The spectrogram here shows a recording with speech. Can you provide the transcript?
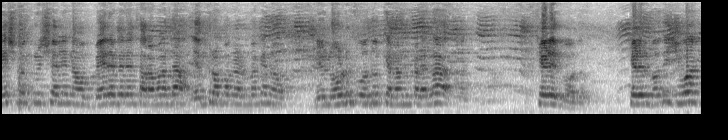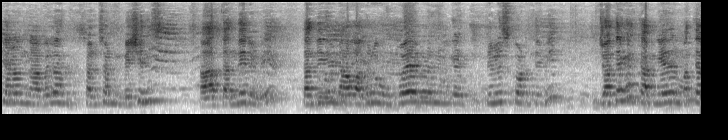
ರೇಷ್ಮೆ ಕೃಷಿಯಲ್ಲಿ ನಾವು ಬೇರೆ ಬೇರೆ ತರವಾದ ಯಂತ್ರೋಪಕರಣ ಬಗ್ಗೆ ನಾವು ನೋಡಿರ್ಬೋದು, ಕೆಲವೊಂದು ಕಡೆ ಎಲ್ಲ ಕೇಳಿರ್ಬೋದು. ಕೇಳಿರ್ಬೋದು. ಇವಾಗ ಕೆಲವೊಂದು ನಾವೆಲ್ಲ ಸಣ್ಣ ಸಣ್ಣ ಮೆಷಿನ್ಸ್ ತಂದಿರ್ವಿ ತಂದಿದ್ದೀವಿ. ನಾವು ಅದ್ರ ಉಪಯೋಗಗಳು ನಿಮಗೆ ತಿಳಿಸ್ಕೊಡ್ತೀವಿ. ಜೊತೆಗೆ ತಮ್ಗೆ ಮತ್ತೆ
